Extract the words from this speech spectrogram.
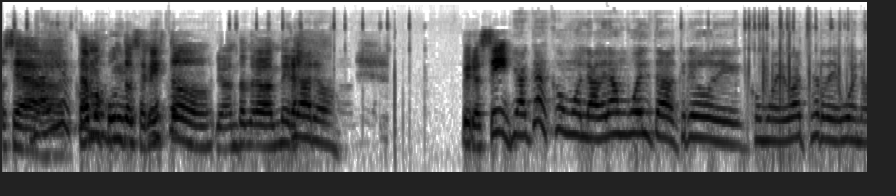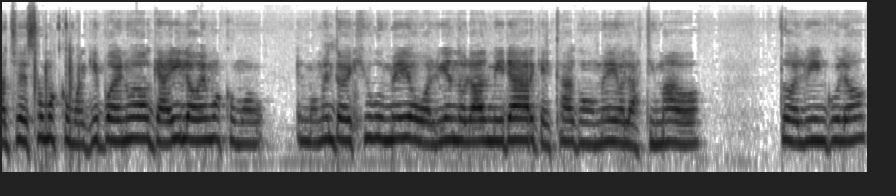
O sea, es estamos juntos en esta- esto, levantando la bandera. Claro. Pero sí, Y acá es como la gran vuelta, creo, de como de Batcher de, bueno, che, somos como equipo de nuevo, que ahí lo vemos como el momento de Hugo medio volviéndolo a admirar, que estaba como medio lastimado todo el vínculo.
